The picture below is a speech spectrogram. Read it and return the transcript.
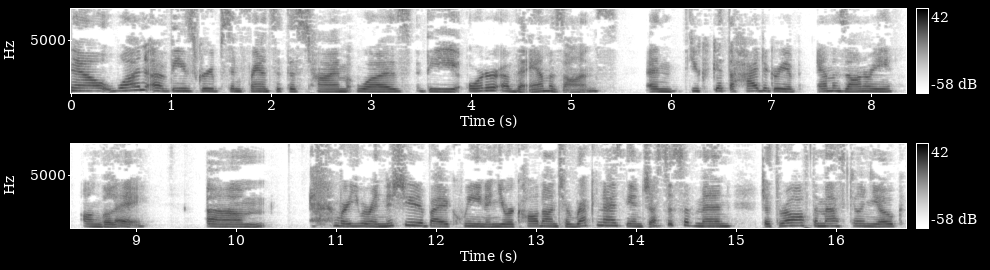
Now, one of these groups in France at this time was the Order of the Amazons, and you could get the high degree of Amazonry Anglais, um, where you were initiated by a queen and you were called on to recognize the injustice of men, to throw off the masculine yoke,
